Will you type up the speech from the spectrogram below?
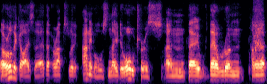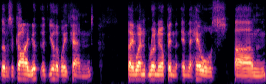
There are other guys there that are absolute animals and they do ultras and they they'll run. I mean, there was a guy the the other weekend. They went running up in in the hills, um,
